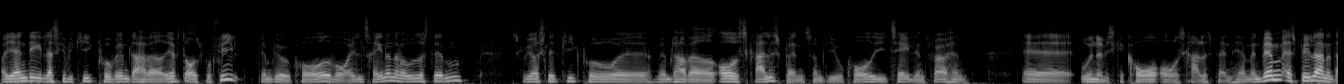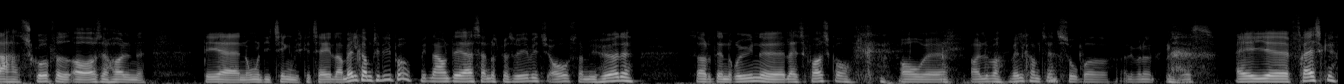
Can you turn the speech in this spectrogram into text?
Og i anden del, der skal vi kigge på, hvem der har været efterårets profil. Dem blev jo kåret, hvor alle trænerne var ude at stemme. Så skal vi også lidt kigge på, øh, hvem der har været årets skraldespand, som de jo kårede i Italien førhen. Øh, uden at vi skal kåre årets skraldespand her. Men hvem er spillerne, der har skuffet, og også holdene? Det er nogle af de ting, vi skal tale om. Velkommen til lige på. Mit navn det er Sandro Spasojevic, og som I hørte, så er du den rygende Lasse Fosgaard. og øh, Oliver, velkommen til. Super Oliver Lund. Yes. Er I øh, friske?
